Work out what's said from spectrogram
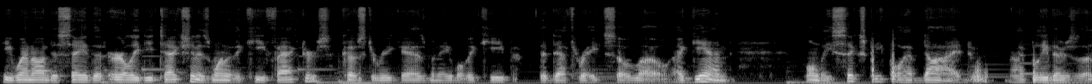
he went on to say that early detection is one of the key factors. Costa Rica has been able to keep the death rate so low. Again, only six people have died. I believe there's uh,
